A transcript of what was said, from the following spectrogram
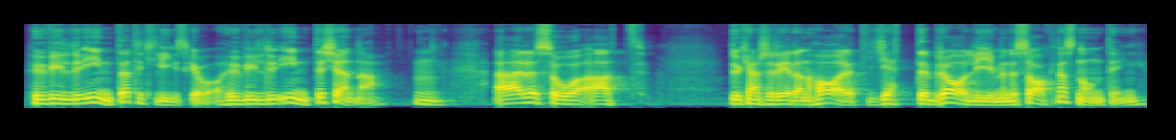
Hur vill du inte att ditt liv ska vara? Hur vill du inte känna? Är det så att du kanske redan har ett jättebra liv men det saknas någonting.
